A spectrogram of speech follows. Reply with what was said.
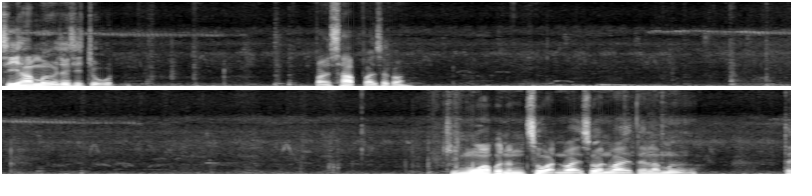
สี่หามือจังสิจูด ไปซับไปซะก่อน ขี่งัวเพิ่นนั้นส่วนไว้ส่วนไว้แต่ละมือ แต่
